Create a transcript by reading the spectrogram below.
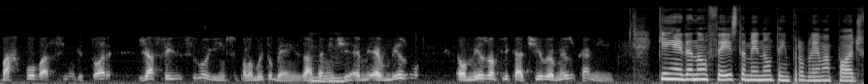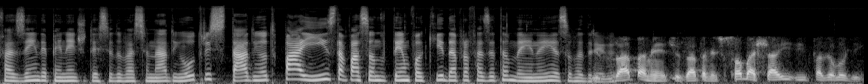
marcou vacina em Vitória já fez esse login. Você falou muito bem. Exatamente. Uhum. É, é o mesmo é o mesmo aplicativo, é o mesmo caminho. Quem ainda não fez também não tem problema, pode fazer, independente de ter sido vacinado em outro estado, em outro país, está passando tempo aqui, dá para fazer também, não é isso, Rodrigo? Exatamente, exatamente. Só baixar e, e fazer o login.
